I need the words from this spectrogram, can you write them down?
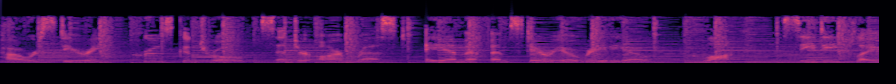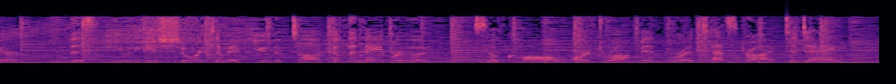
power steering, cruise control, center armrest, AM FM stereo radio, clock, CD player. This beauty is sure to make you the talk of the neighborhood. So call or drop in for a test drive today.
